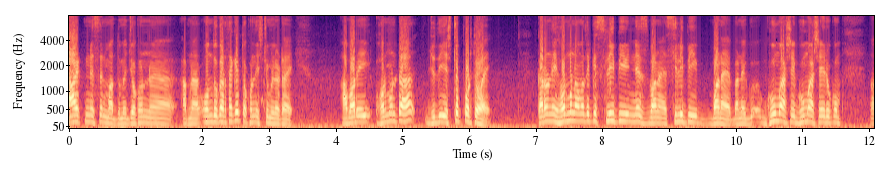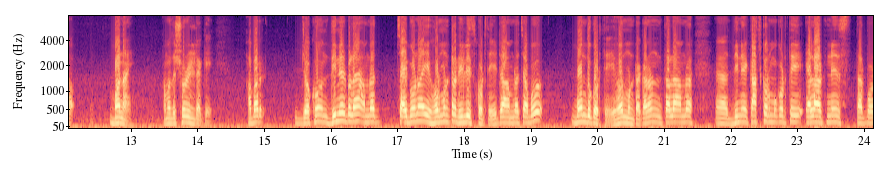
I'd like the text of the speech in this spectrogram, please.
ডার্কনেসের মাধ্যমে। যখন আপনার অন্ধকার থাকে, তখন স্টিমুলেট হয়। আবার এই হরমোনটা যদি স্টপ করতে হয়, কারণ এই হরমোন আমাদেরকে স্লিপিনেস বানায় স্লিপি বানায় মানে ঘুম আসে ঘুম আসে এরকম বানায় আমাদের শরীরটাকে। আবার যখন দিনের বেলায় আমরা চাইব না এই হরমোনটা রিলিজ করতে, এটা আমরা চাবো বন্ধ করতে এই হরমোনটা, কারণ তাহলে আমরা দিনে কাজকর্ম করতে অ্যালার্টনেস তারপর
